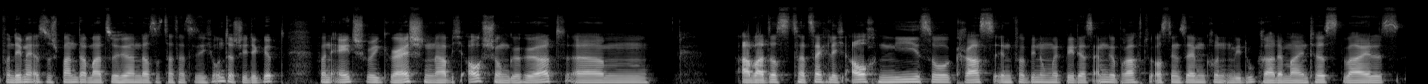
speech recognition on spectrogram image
von dem her ist es spannend, da mal zu hören, dass es da tatsächlich Unterschiede gibt. Von Age Regression habe ich auch schon gehört. Ähm, aber das tatsächlich auch nie so krass in Verbindung mit BDSM gebracht, aus denselben Gründen, wie du gerade meintest, weil es,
